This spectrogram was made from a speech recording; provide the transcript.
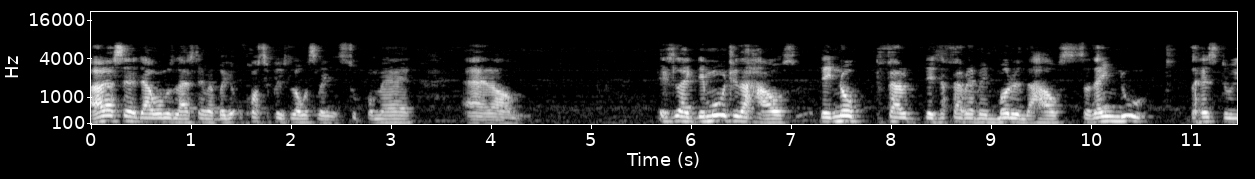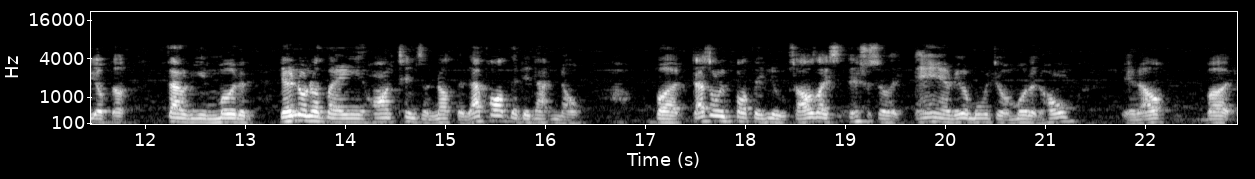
I don't said that woman's last name, but of course she plays Lois Lane in Superman. And um, it's like they move into the house. They know there's a family been murdered in the house, so they knew the history of the family being murdered. They don't know nothing about any hauntings or nothing. That part they did not know. But that's the only part they knew. So I was like interested, like, damn, they're gonna move into a murdered home, you know? But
